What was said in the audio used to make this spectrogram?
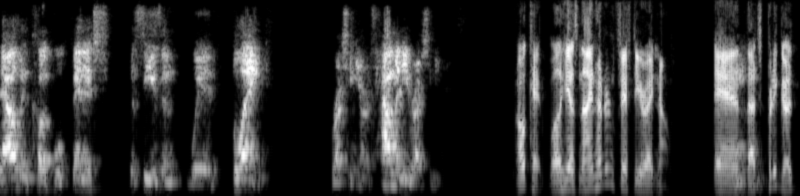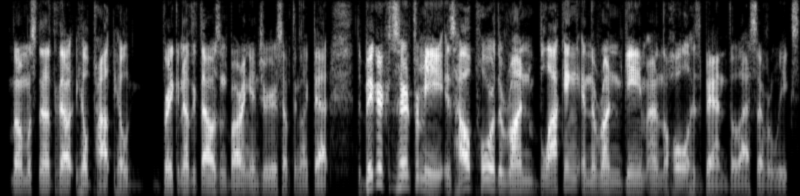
Dalvin Cook will finish the season with blank rushing yards. How many rushing yards? Okay, well he has 950 right now, and mm-hmm. that's pretty good. Almost another. He'll probably he'll break another thousand, barring injury or something like that. The bigger concern for me is how poor the run blocking and the run game on the whole has been the last several weeks.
